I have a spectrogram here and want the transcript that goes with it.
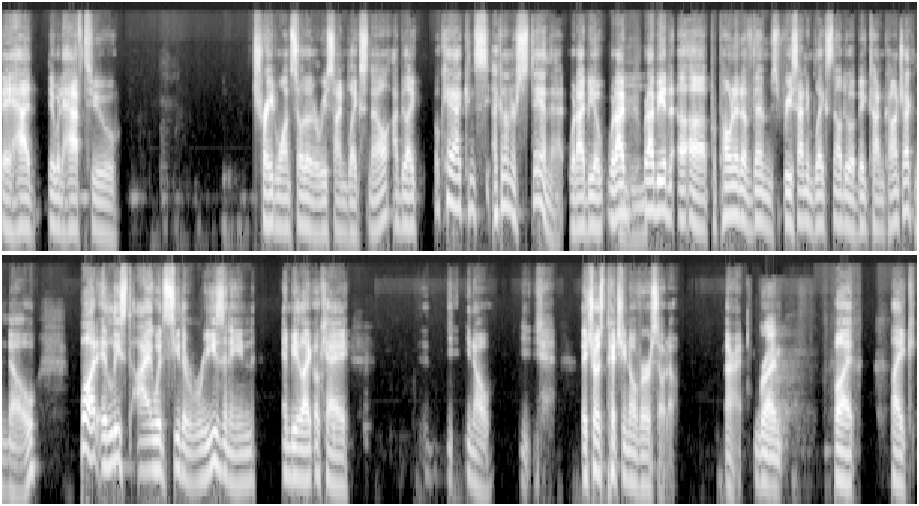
they had they would have to trade Juan Soto to re-sign Blake Snell, I'd be like, okay, I can see, I can understand that. Would I be a, would I mm-hmm. would I be a, a, proponent of them re-signing Blake Snell to a big time contract? No, but at least I would see the reasoning and be like, okay, you know, they chose pitching over Soto. All right, right, but like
